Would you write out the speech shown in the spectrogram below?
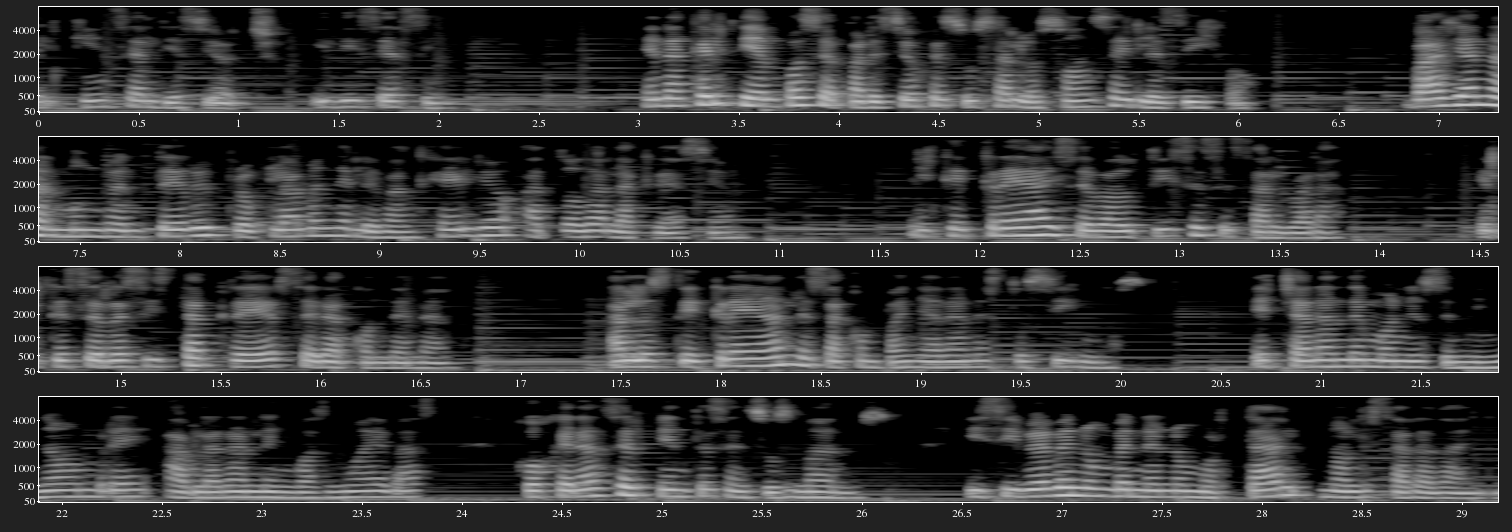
del 15 al 18, y dice así. En aquel tiempo se apareció Jesús a los once y les dijo, Vayan al mundo entero y proclamen el Evangelio a toda la creación. El que crea y se bautice se salvará. El que se resista a creer será condenado. A los que crean les acompañarán estos signos. Echarán demonios en mi nombre, hablarán lenguas nuevas, cogerán serpientes en sus manos, y si beben un veneno mortal no les hará daño.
